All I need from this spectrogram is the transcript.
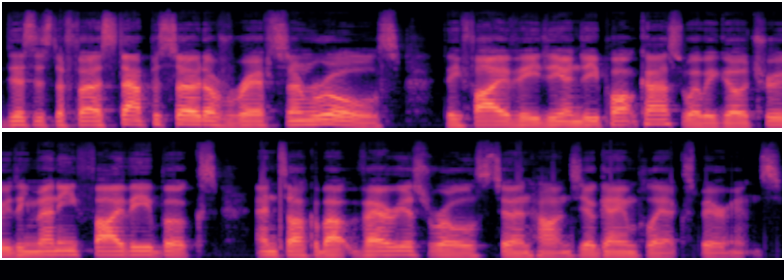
This is the first episode of Rifts and Rules, the 5e D&D podcast where we go through the many 5e books and talk about various rules to enhance your gameplay experience.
